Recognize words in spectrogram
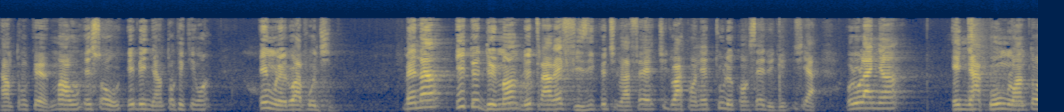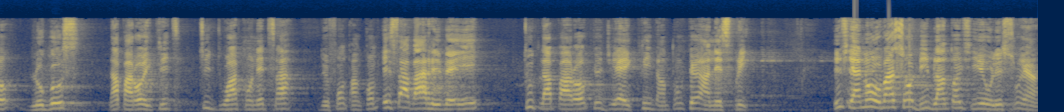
dans ton cœur. Maou ɖo aƒo dzi. Maintenant, il te demande le travail physique que tu vas faire. Tu dois connaître tout le conseil de Dieu. Logos, la parole écrite. Tu dois connaître ça de fond en comble et ça va réveiller toute la parole que Dieu a écrite dans ton cœur en esprit. Ifia no va sɔ Bible ŋutɔ ifie o le srɔ̃a.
